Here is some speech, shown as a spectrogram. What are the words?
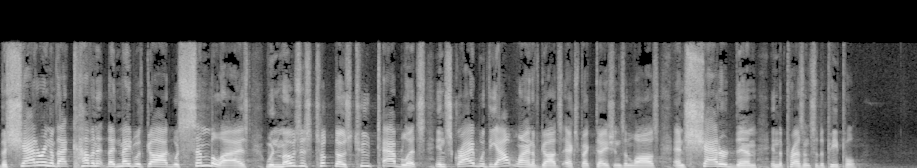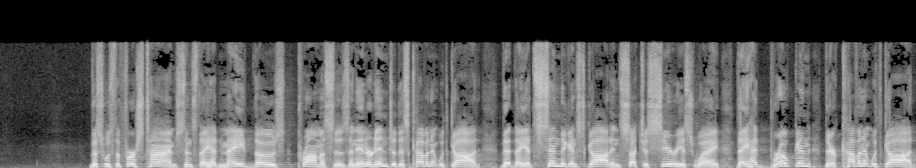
the shattering of that covenant they'd made with God was symbolized when Moses took those two tablets inscribed with the outline of God's expectations and laws and shattered them in the presence of the people. This was the first time since they had made those promises and entered into this covenant with God that they had sinned against God in such a serious way. They had broken their covenant with God.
